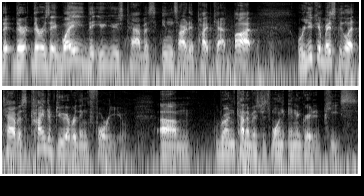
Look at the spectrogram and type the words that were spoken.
th there, there is a way that you use Tavus inside a PipeCat bot where you can basically let Tavus kind of do everything for you, um, run kind of as just one integrated piece.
